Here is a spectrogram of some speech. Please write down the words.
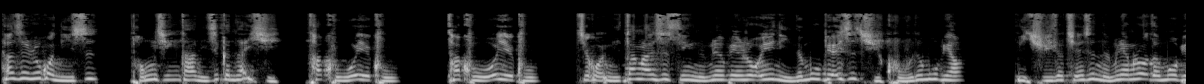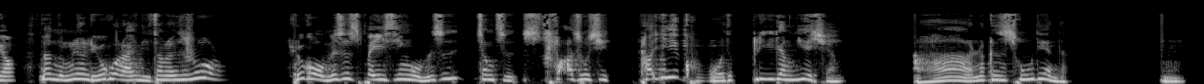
但是如果你是同情他，你是跟他一起，他苦我也苦，他苦我也苦，结果你当然是心能量变弱，因为你的目标一直取苦的目标，你取的全是能量弱的目标，那能量流过来，你当然是弱了。如果我们是悲心，我们是这样子发出去，它越苦，我的力量越强啊，那个是充电的，嗯，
